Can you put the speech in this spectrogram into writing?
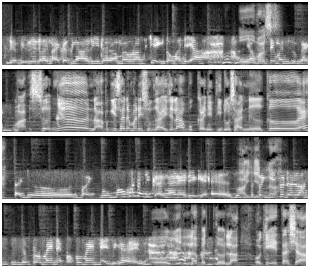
Dia bila dah nak kat tengah hari, dah ramai orang sikit, kita balik lah. Oh, Yang mas- penting mandi sungai. Maksudnya nak pergi sana mandi sungai je lah Bukannya tidur sana ke eh? Tak ada. Sebab rumah pun dah dekat dengan area KL. So, Ah, kita pergi yelah. tu dalam 30 minit, 40 minit je kan. Oh yelah betul lah Okey Tasha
